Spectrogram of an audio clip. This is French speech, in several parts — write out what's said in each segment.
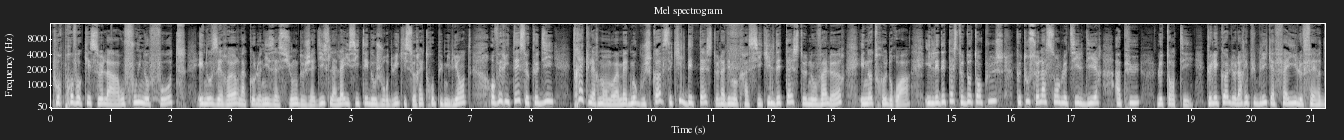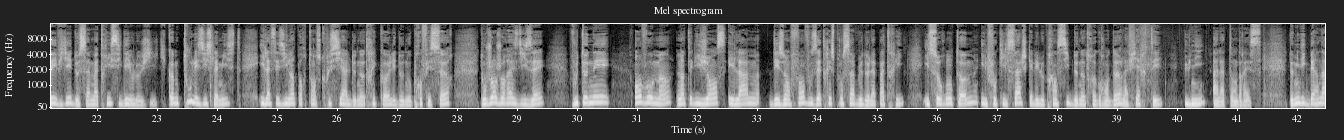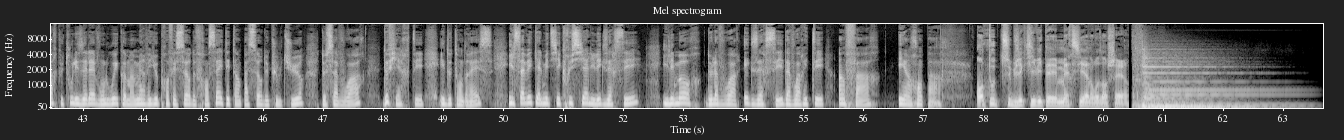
pour provoquer cela? On fouille nos fautes et nos erreurs, la colonisation de jadis, la laïcité d'aujourd'hui qui serait trop humiliante. En vérité, ce que dit très clairement Mohamed Mogouchkov, c'est qu'il déteste la démocratie, qu'il déteste nos valeurs et notre droit. Il les déteste d'autant plus que tout cela, semble-t-il dire, a pu le tenter, que l'école de la République a failli le faire dévier de sa matrice idéologique. Comme tous les islamistes, il a saisi l'importance cruciale de notre école et de nos professeurs, dont Jean Jaurès disait vous tenez en vos mains l'intelligence et l'âme des enfants, vous êtes responsable de la patrie. Ils seront hommes, il faut qu'ils sachent quel est le principe de notre grandeur, la fierté, unie à la tendresse. Dominique Bernard, que tous les élèves ont loué comme un merveilleux professeur de français, était un passeur de culture, de savoir, de fierté et de tendresse. Il savait quel métier crucial il exerçait. Il est mort de l'avoir exercé, d'avoir été un phare et un rempart en toute subjectivité. Merci Anne Rosencher.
